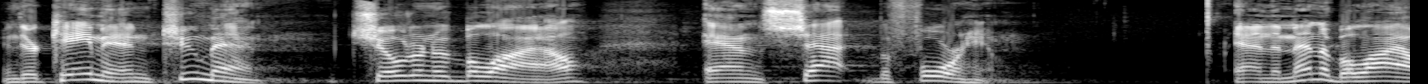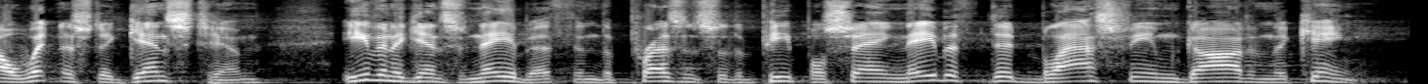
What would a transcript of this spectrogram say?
And there came in two men, children of Belial, and sat before him. And the men of Belial witnessed against him, even against Naboth, in the presence of the people, saying, Naboth did blaspheme God and the king.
